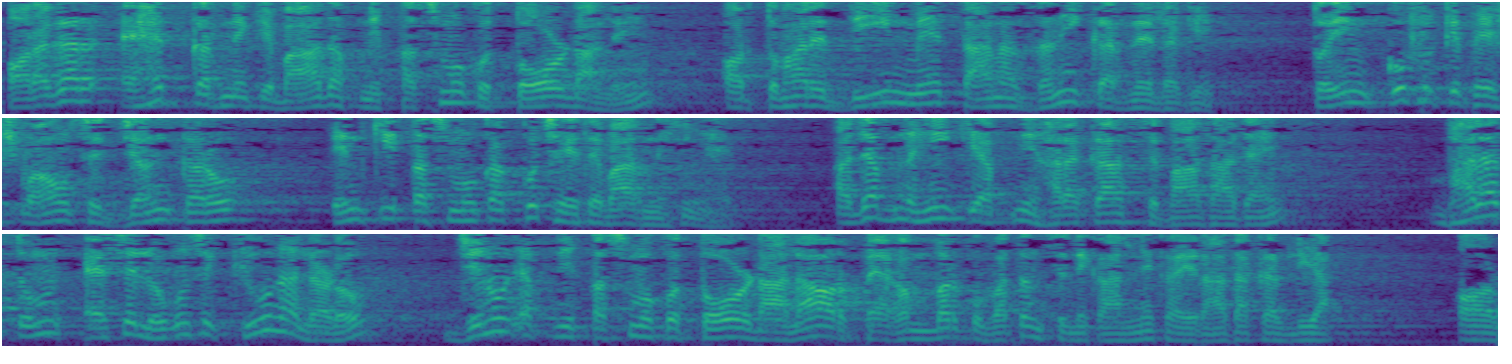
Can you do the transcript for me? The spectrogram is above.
اور اگر عہد کرنے کے بعد اپنی قسموں کو توڑ ڈالیں اور تمہارے دین میں تانا زنی کرنے لگے، تو ان کفر کے پیشواؤں سے جنگ کرو۔ ان کی قسموں کا کچھ اعتبار نہیں ہے۔ عجب نہیں کہ اپنی حرکات سے باز آ جائیں۔ بھلا تم ایسے لوگوں سے کیوں نہ لڑو جنہوں نے اپنی قسموں کو توڑ ڈالا اور پیغمبر کو وطن سے نکالنے کا ارادہ کر لیا۔ اور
